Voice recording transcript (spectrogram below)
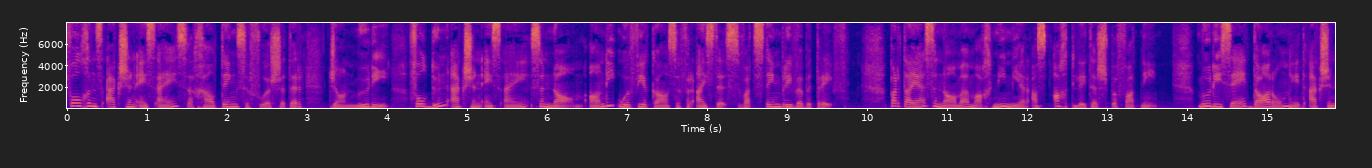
Volgens Action SA se Gauteng se voorsitter, John Moody, voldoen Action SA se naam aan die OFK se vereistes wat stembriewe betref. Partye se name mag nie meer as 8 letters bevat nie. Moody sê daarom het Action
